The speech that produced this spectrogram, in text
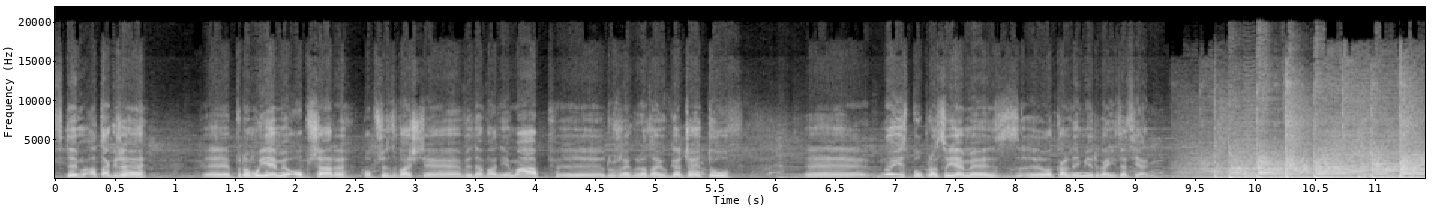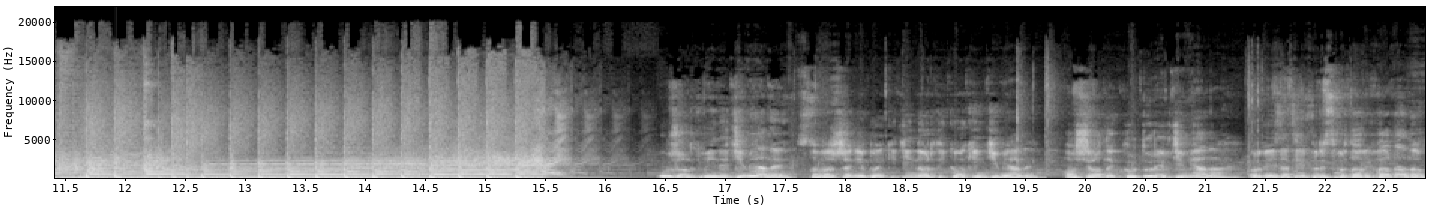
w- tym, a także promujemy obszar poprzez właśnie wydawanie map, różnego rodzaju gadżetów, no i współpracujemy z lokalnymi organizacjami. Urząd Gminy Dziemiany, Stowarzyszenie Błękitni Nordic Walking Dziemiany, Ośrodek Kultury w Dziemianach, Organizacja Imprez Sportowych Waldano,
